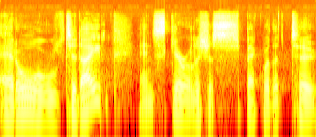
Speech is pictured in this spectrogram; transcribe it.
at all today. And Scaralicious back with it too.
